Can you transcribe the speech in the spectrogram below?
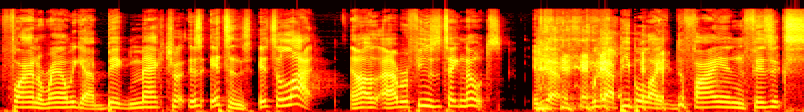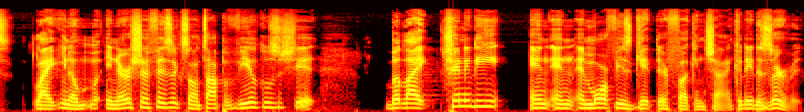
flying around. We got big Mac truck. It's it's it's a lot, and I, I refuse to take notes. And we got we got people like defying physics, like you know inertia physics on top of vehicles and shit. But like Trinity and and, and Morpheus get their fucking shine because they deserve it.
